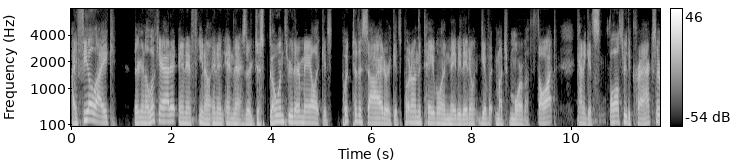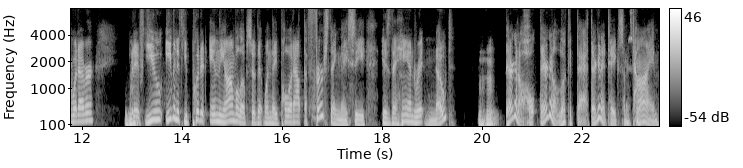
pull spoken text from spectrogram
I feel like they're going to look at it. And if, you know, and, and, and as they're just going through their mail, it gets put to the side or it gets put on the table and maybe they don't give it much more of a thought, kind of gets falls through the cracks or whatever. But Mhm. if you, even if you put it in the envelope so that when they pull it out, the first thing they see is the handwritten note, Mhm. they're gonna hold they're gonna look at that they're gonna take some Absolutely. time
